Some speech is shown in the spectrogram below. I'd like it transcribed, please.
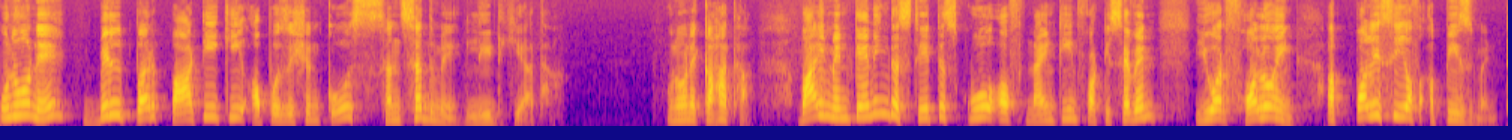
उन्होंने बिल पर पार्टी की ऑपोजिशन को संसद में लीड किया था उन्होंने कहा था by maintaining the status quo of 1947, you are following a policy of appeasement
